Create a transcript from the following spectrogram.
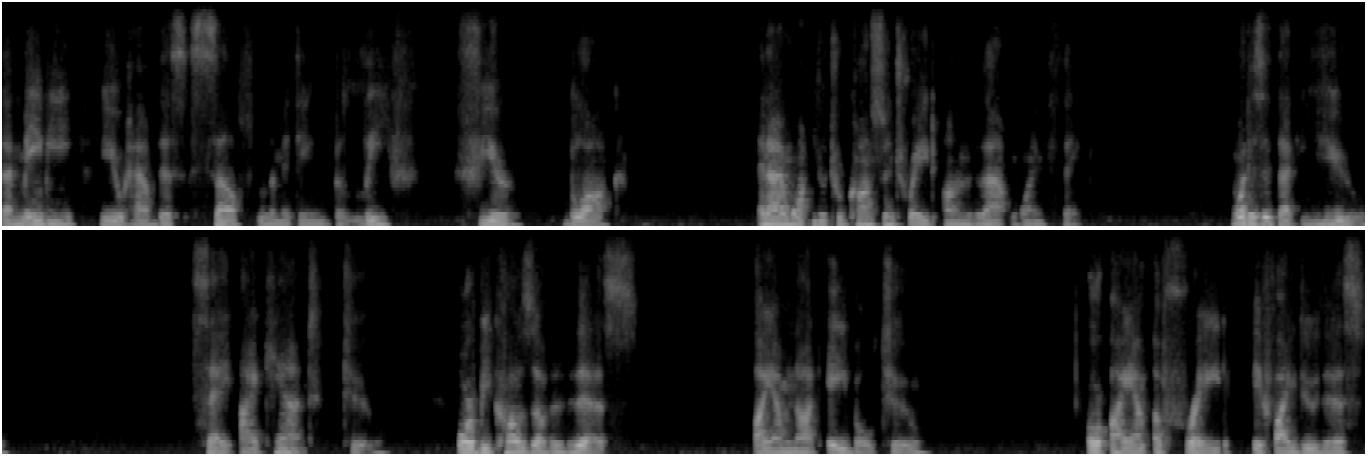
that maybe you have this self limiting belief, fear, block. And I want you to concentrate on that one thing. What is it that you say, I can't do? or because of this, I am not able to, or I am afraid if I do this,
